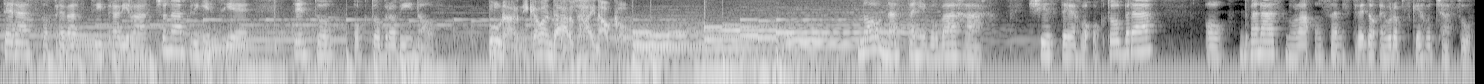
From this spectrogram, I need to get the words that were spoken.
Teraz som pre vás pripravila, čo nám prinesie tento oktobrový nov. Lunárny kalendár s Hajnalkou. Nov nastane vo váhach 6. októbra o 12.08 stredoeurópskeho času.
